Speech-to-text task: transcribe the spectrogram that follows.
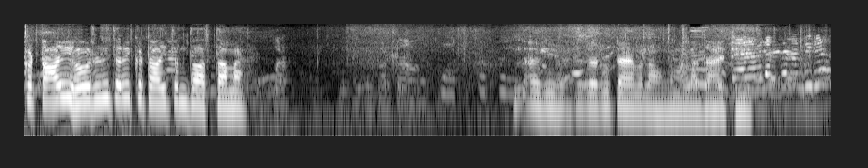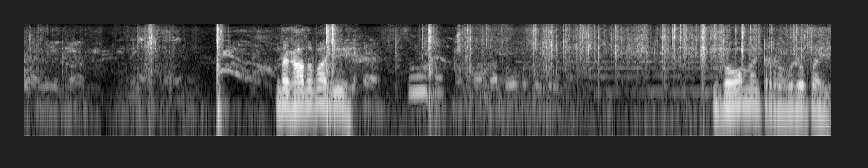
ਕਟਾਈ ਹੋ ਜਣੀ ਤੇਰੀ, ਕਟਾਈ ਤੈਨੂੰ ਦੱਸਤਾ ਮੈਂ। ਅਭੀ ਹੁਣ ਟਾਈਮ ਲਾਉਂਗਾ, ਮੈਨੂੰ ਲੱਗਦਾ ਇੱਥੇ ਦਿਖਾ ਦਿਓ ਭਾਜੀ। ਸੂਟ 2 ਮਿੰਟ ਰੁਕ ਜਾਓ ਭਾਈ।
